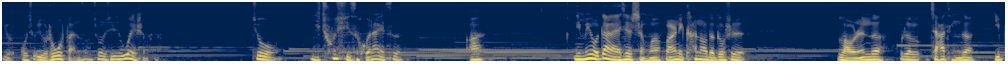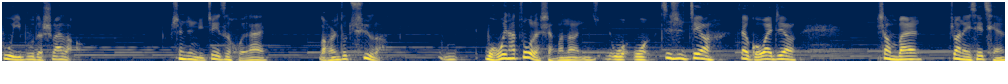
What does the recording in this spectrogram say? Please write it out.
有我就有时候会反思，这些就为什么呢？就。你出去一次回来一次，啊，你没有带来些什么，反而你看到的都是老人的或者家庭的一步一步的衰老，甚至你这次回来，老人都去了，嗯，我为他做了什么呢？你我我继续这样在国外这样上班赚了一些钱，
